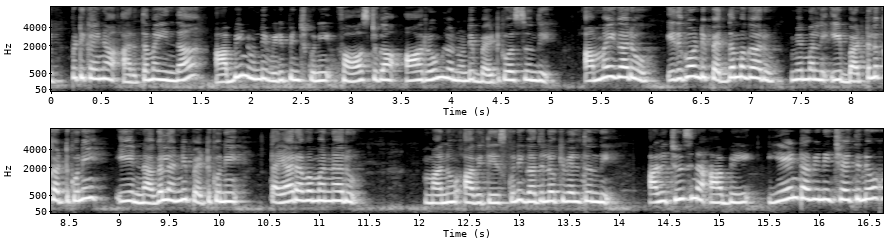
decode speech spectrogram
ఇప్పటికైనా అర్థమైందా అభి నుండి విడిపించుకుని ఫాస్ట్గా ఆ రూమ్లో నుండి బయటకు వస్తుంది. అమ్మాయి గారు ఇదిగోండి పెద్దమ్మ గారు మిమ్మల్ని ఈ బట్టలు కట్టుకుని ఈ నగలన్నీ పెట్టుకుని తయారవ్వమన్నారు. మను అవి తీసుకుని గదిలోకి వెళ్తుంది. అది చూసిన అభి ఏంటవి నీ చేతిలో?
